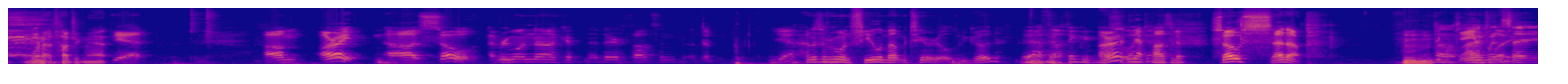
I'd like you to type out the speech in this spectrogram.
We're not touching that. Yeah. Um. All right. Uh. So everyone uh, get their thoughts and Yeah. how does everyone feel about materials? We good? Yeah, I, I think we All right. Net positive. So setup. Hmm. Uh, I gameplay. would say,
